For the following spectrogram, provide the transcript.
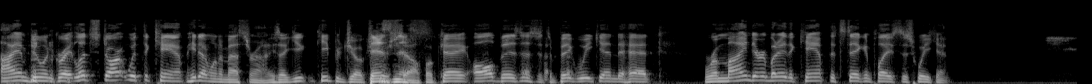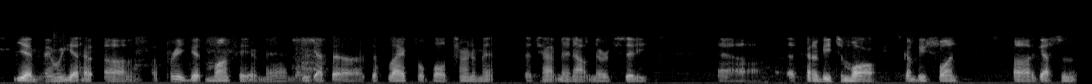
I am doing great. Let's start with the camp. He doesn't want to mess around. He's like, you keep your jokes Business. to yourself, okay? All business. It's a big weekend ahead. Remind everybody of the camp that's taking place this weekend. Yeah, man, we got a uh, a pretty good month here, man. We got the the flag football tournament that's happening out in Earth City. Uh, that's going to be tomorrow. It's going to be fun. Uh, got some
